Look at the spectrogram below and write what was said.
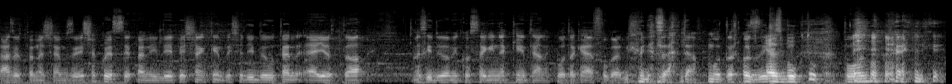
150-es MZ, és akkor szépen így lépésenként, és egy idő után eljött a, az idő, amikor szegények kénytelenek voltak elfogadni, hogy az Ádám motorozik. Ez buktuk. Pont, ennyi.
